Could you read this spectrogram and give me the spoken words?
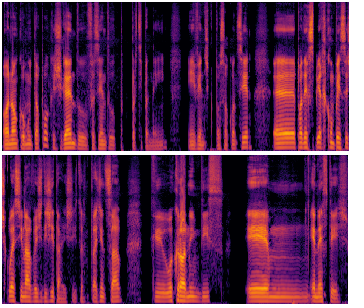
ou não, com muito ou pouco, jogando, fazendo, participando em, em eventos que possam acontecer, eh, podem receber recompensas colecionáveis digitais. E a gente sabe que o acrónimo disso é hum, NFTs.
